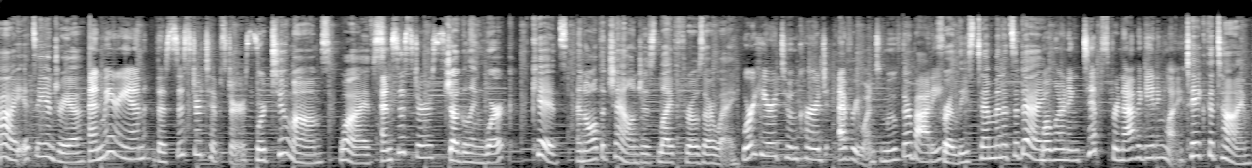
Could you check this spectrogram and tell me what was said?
Hi, it's Andrea. And Marianne, the sister tipsters. We're two moms, wives, and sisters juggling work, kids, and all the challenges life throws our way. We're here to encourage everyone to move their body for at least 10 minutes a day while learning tips for navigating life. Take the time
